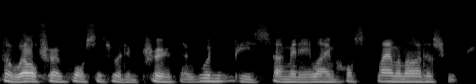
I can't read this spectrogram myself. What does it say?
the welfare of horses would improve. There wouldn't be so many lame horses. Laminitis would be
